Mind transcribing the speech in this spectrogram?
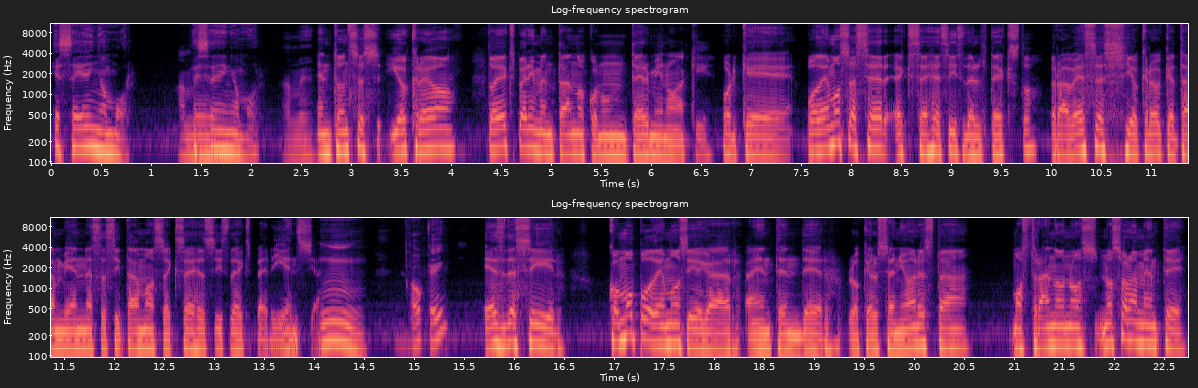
que sea en amor. Que sea en amor. Entonces yo creo estoy experimentando con un término aquí, porque podemos hacer exégesis del texto, pero a veces yo creo que también necesitamos exégesis de experiencia. Mm, ok. Es decir, ¿cómo podemos llegar a entender lo que el Señor está mostrándonos no solamente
